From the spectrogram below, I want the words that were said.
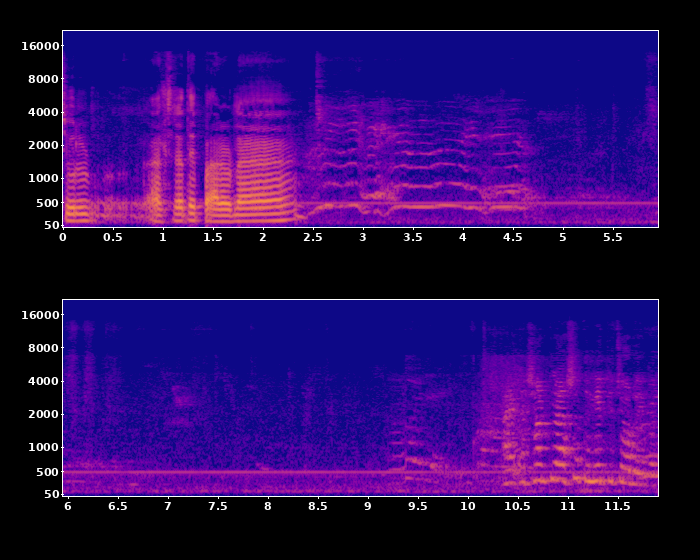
চুল আঁচড়াতে পারো না। শান্তি আসো তুমি একটু চলো এবার।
